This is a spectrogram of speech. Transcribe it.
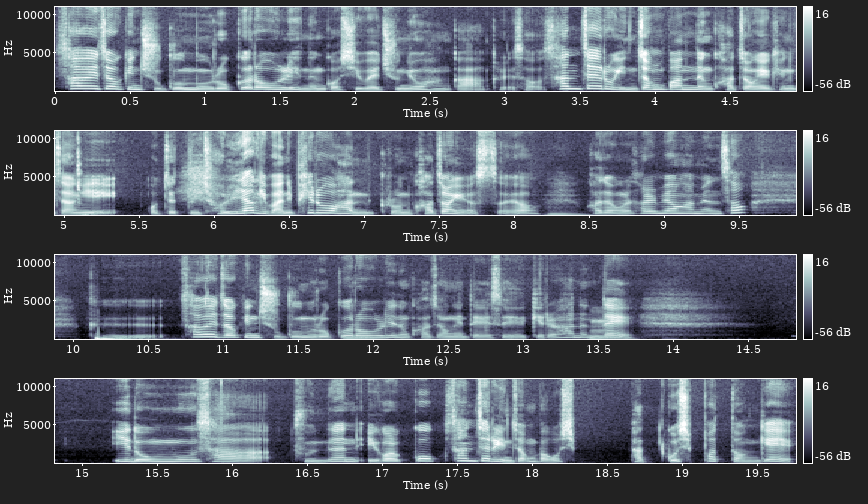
사회적인 죽음으로 끌어올리는 것이 왜 중요한가. 그래서 산재로 인정받는 과정에 굉장히 어쨌든 전략이 많이 필요한 그런 과정이었어요. 과정을 설명하면서 그 사회적인 죽음으로 끌어올리는 과정에 대해서 얘기를 하는데 이 노무사 분은 이걸 꼭 산재를 인정받고 싶, 받고 싶었던 게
